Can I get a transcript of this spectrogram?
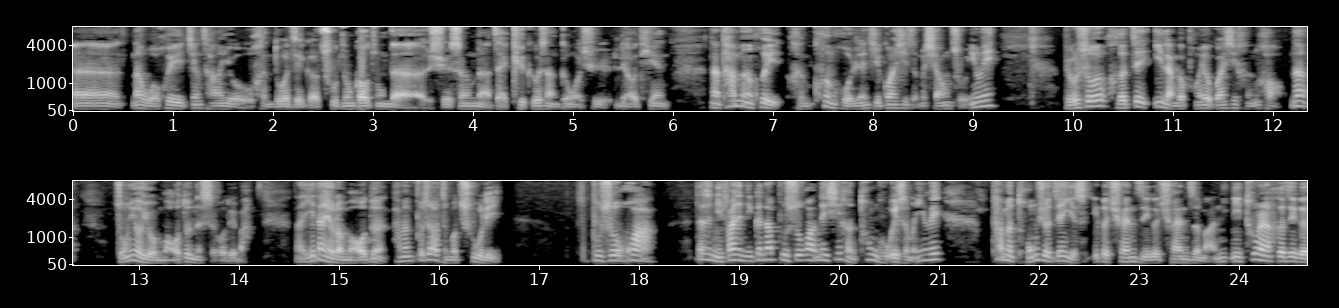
呃那我会经常有很多这个初中高中的学生呢在 QQ 上跟我去聊天，那他们会很困惑人际关系怎么相处，因为比如说和这一两个朋友关系很好，那总有有矛盾的时候对吧？那一旦有了矛盾，他们不知道怎么处理，不说话。但是你发现你跟他不说话，内心很痛苦，为什么？因为他们同学之间也是一个圈子一个圈子嘛。你你突然和这个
